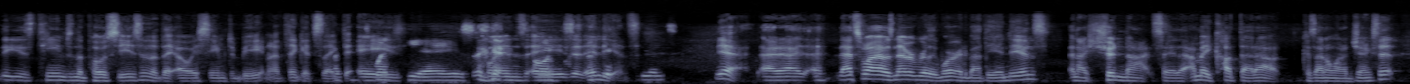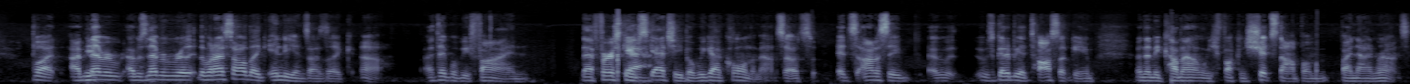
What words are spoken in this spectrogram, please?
these teams in the postseason that they always seem to beat, and I think it's like, the A's, A's, Twins, A's, and Indians. Yeah, and I, I, that's why I was never really worried about the Indians, and I should not say that. I may cut that out because I don't want to jinx it. But I've Yeah. never, I was never really when I saw like Indians, I was like, oh, I think we'll be fine. That first game Yeah. sketchy, but we got Cole on the mound, so it's it's honestly it was, was going to be a toss up game, and then we come out and we fucking shit stomp them by nine runs,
